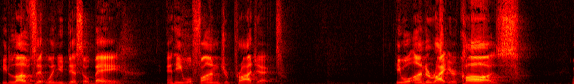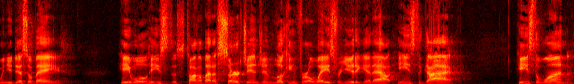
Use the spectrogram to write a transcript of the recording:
He loves it when you disobey, and He will fund your project. He will underwrite your cause when you disobey. He will, he's the, talk about a search engine looking for a ways for you to get out. He's the guy. He's the one.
